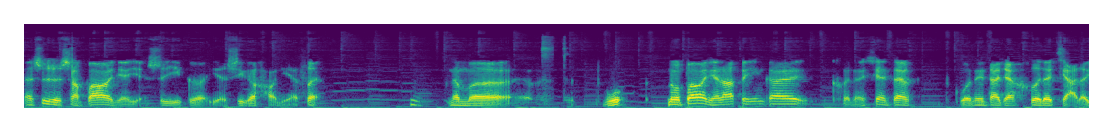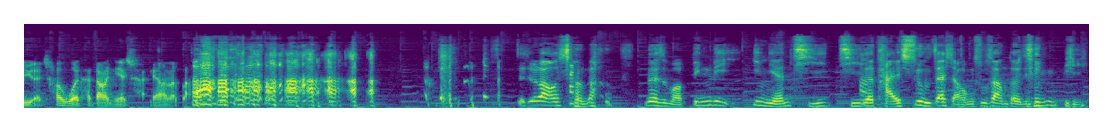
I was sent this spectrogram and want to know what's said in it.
但事实上，八二年也是一个也是一个好年份。嗯，那么我那么八二年拉菲应该可能现在国内大家喝的假的远超过它当年产量了吧？这就让我想到那什么宾利一年提提的台数在小红书上都已经比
